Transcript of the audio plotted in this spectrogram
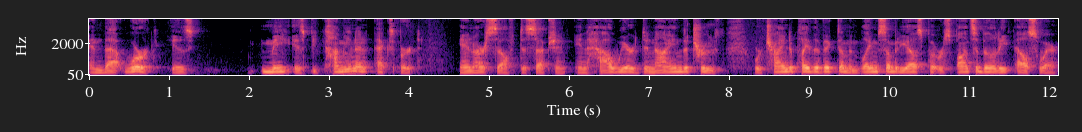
and that work is me is becoming an expert in our self-deception, in how we are denying the truth. We're trying to play the victim and blame somebody else, put responsibility elsewhere.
